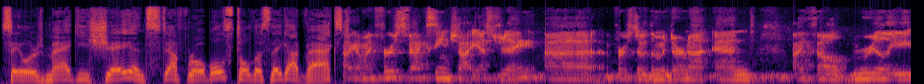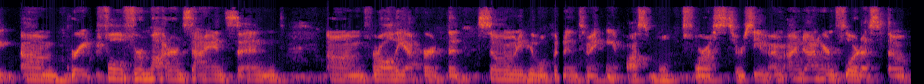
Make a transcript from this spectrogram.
Sailors Maggie Shea and Steph Robles told us they got vaxxed. I got my first vaccine shot yesterday, uh, first of the Moderna, and I felt really um, grateful for modern science and um, for all the effort that so many people put into making it possible for us to receive. I'm, I'm down here in Florida, so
